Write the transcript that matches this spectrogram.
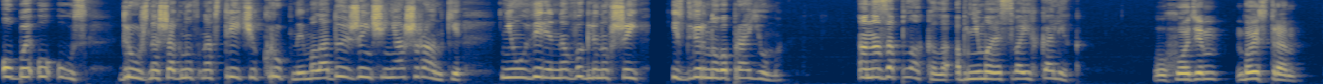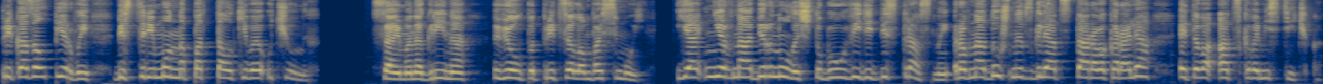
ОБОУС, дружно шагнув навстречу крупной молодой женщине-ошранке, неуверенно выглянувшей из дверного проема. Она заплакала, обнимая своих коллег. «Уходим, быстро!» — приказал первый, бесцеремонно подталкивая ученых. Саймона Грина вел под прицелом восьмой. Я нервно обернулась, чтобы увидеть бесстрастный, равнодушный взгляд старого короля этого адского местечка.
